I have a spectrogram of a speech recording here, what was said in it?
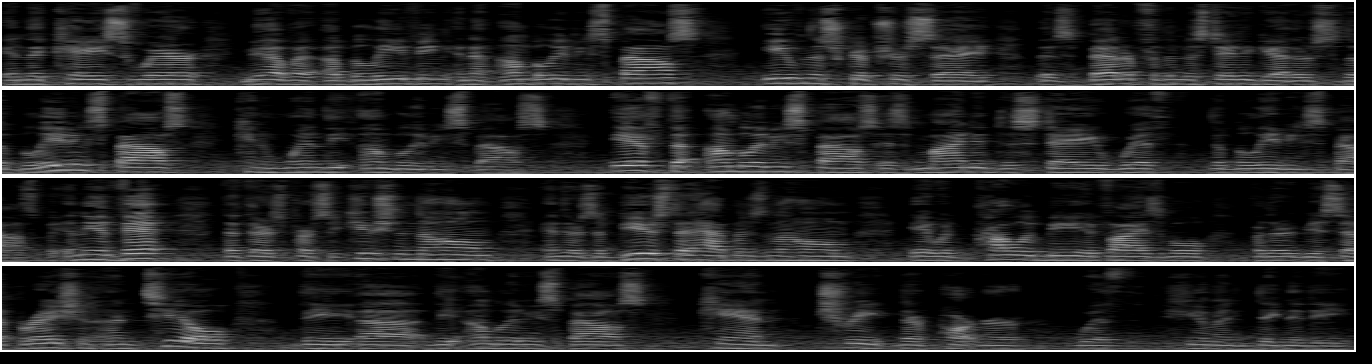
In the case where you have a, a believing and an unbelieving spouse, even the scriptures say that it's better for them to stay together so the believing spouse can win the unbelieving spouse if the unbelieving spouse is minded to stay with the believing spouse. But in the event that there's persecution in the home and there's abuse that happens in the home, it would probably be advisable for there to be a separation until the uh, the unbelieving spouse can treat their partner with human dignity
